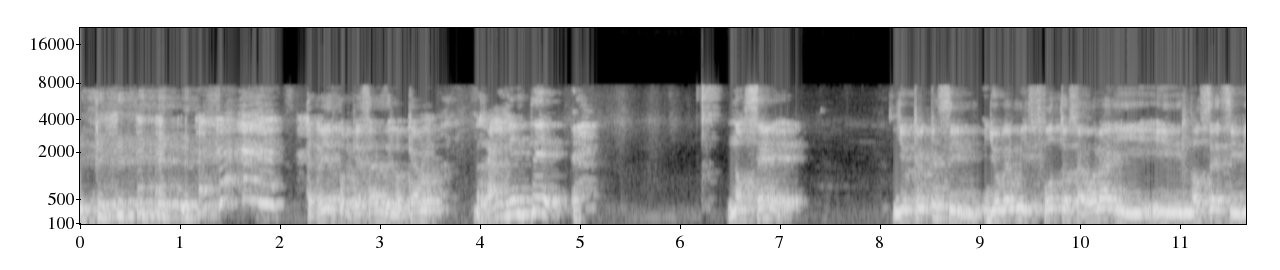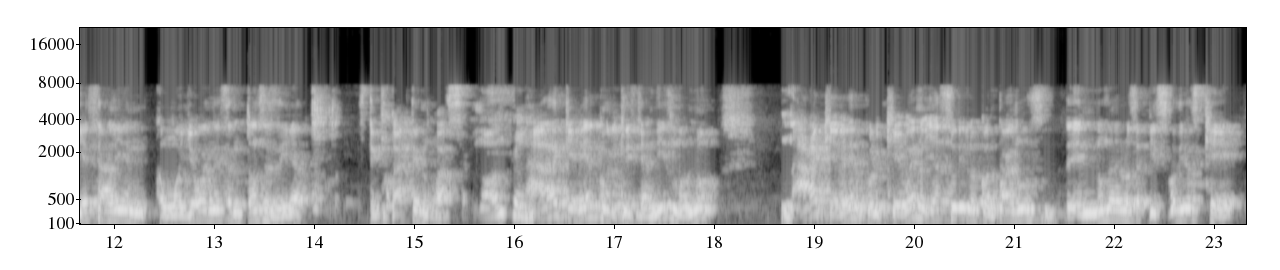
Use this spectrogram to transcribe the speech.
te ríes porque sabes de lo que hablo. Realmente, no sé, yo creo que si yo veo mis fotos ahora y, no sé si viese a alguien como yo en ese entonces diría, este cuate no va a ser, ¿no? Nada que ver con el cristianismo, ¿no? Nada que ver, porque bueno, ya Suri lo contaba en uno de los episodios que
